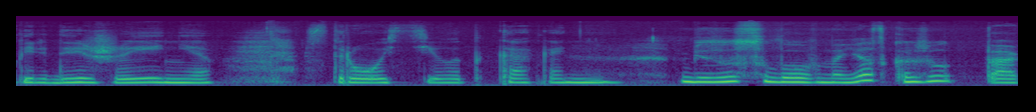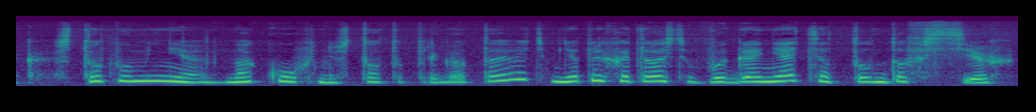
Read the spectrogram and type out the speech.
передвижения с тростью, вот как они? Безусловно, я скажу так, чтобы мне на кухне что-то приготовить, мне приходилось выгонять оттуда всех.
